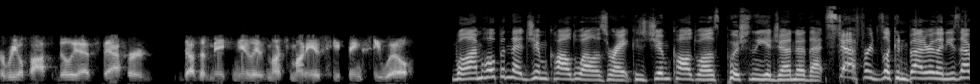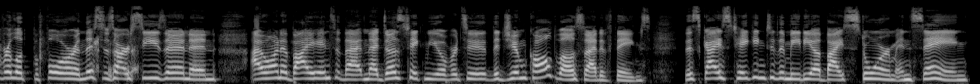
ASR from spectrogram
a real possibility that Stafford doesn't make nearly as much money as he thinks he will. Well, I'm hoping that Jim Caldwell is right because Jim Caldwell is pushing the agenda that Stafford's looking better than he's ever looked before, and this is our season, and I want to buy into that. And that does take me over to the Jim Caldwell side of things. This guy's taking to the media by storm and saying,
